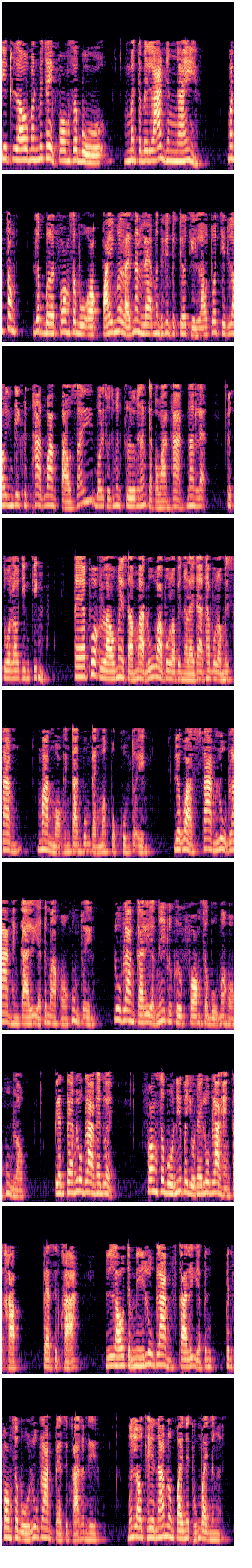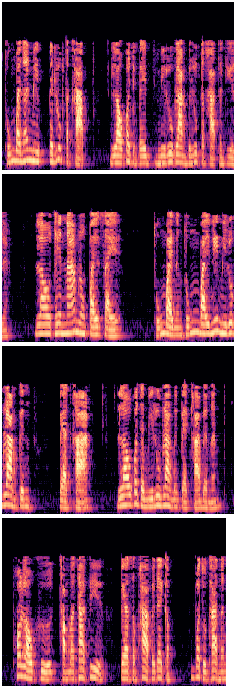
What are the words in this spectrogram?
จิตเรามันไม่ใช่ฟองสบู่ มันจะไปล้างยังไง มันต้องระเบิดฟองสบู่ออกไปเมื่อไหร่นั่นแหละมันถึงจะไปเจอจิตเราตัวจิตเราจริงๆคือธาตุว่างเปล่าใสบริสุทธิ์ที่มันกลืนไปทั้งจักรวาลธาตุนั่นแหละ คือตัวเราจริง ๆ แต่พวกเราไม่สามารถรู้ว่าพวกเราเป็นอะไรได้ ถ้าพวกเราไม่สร้างม่านหมอกแห่งการปรุงแต่งมาปกคลุมตัวเอง เรียกว่าสร้างรูปร่างแห่งกายละเอียดขึ้นมาห่อหุ้มตัวเอง รูปร่างกายละเอียดนี้ก็คือฟองสบู่มาห่อหุ้มเรา เปลี่ยนแปลงรูปร่างได้ด้วย ฟองสบู่นี้ไปอยู่ในรูปร่างแห่งตะขาบแปดสิบขา เราจะมีรูปร่างกายละเอียดเป็นเป็นฟองสบู่รูปร่างแปดสิบขาทันที เหมือนเราเทน้ำลงไปในถุงใบหนึ่งถุงใบนั้นมีเป็นรูปตะขาบ เราก็จะไปมีรูปร่างเป็นรูปตะขาบทันทีเลย เราเทน้ำลงไปใส่ถุงใบหนึ่งถุงใบนี้มีรูปร่างเป็นแปดขา เราก็จะมีรูปร่างเป็นแปดขาแบบนั้น เพราะเราคือธรรมชาติที่ แปลสภาพไปได้กับวัตถุธาตุนั้น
